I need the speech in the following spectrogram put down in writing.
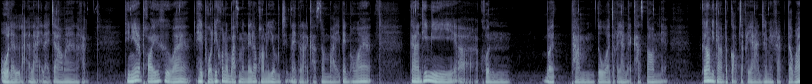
โอ้หลายหลายหลายเจ้ามากนะครับ ทีนี้พอยก็คือว่าเหตุผลที่โคลัมบัสมันได้รับความนิยมในตลาดคัสตอมไบเป็นเพราะว่าการที่มีคนบทำตัวจักรยานแบบคัสตอมเนี่ยก็ต้องมีการประกอบจักรยานใช่ไหมครับ แต่ว่า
